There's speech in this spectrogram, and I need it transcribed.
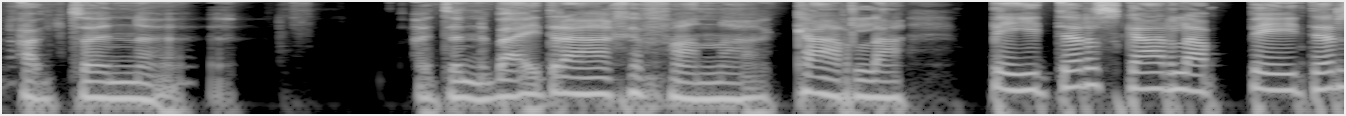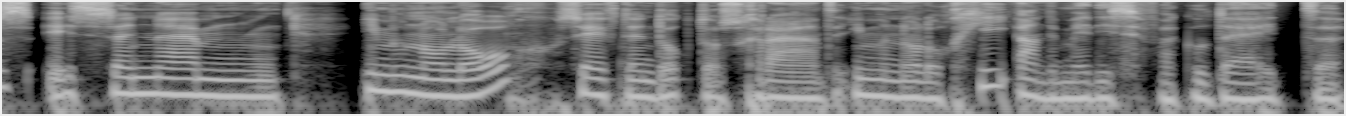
uit, een uh, uit een bijdrage van Carla Peters. Carla Peters is een um, immunoloog. Ze heeft een doktersgraad immunologie aan de medische faculteit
